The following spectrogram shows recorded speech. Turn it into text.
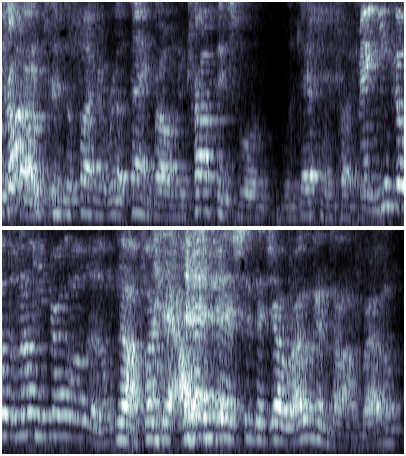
nootropics is a fucking real thing, bro. Nootropics will, will definitely fucking. Man, ginkgo bologna, bro. Hold up. No, fuck that. I want to do that shit that Joe Rogan's on, bro.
